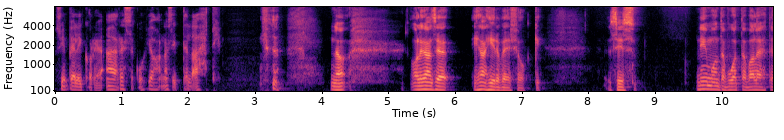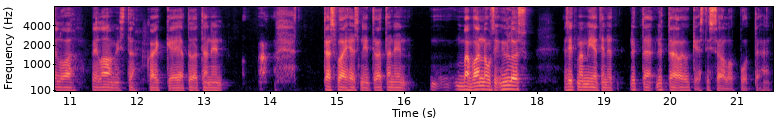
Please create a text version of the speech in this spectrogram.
siinä pelikorjan ääressä, kun Johanna sitten lähti? No, olihan se ihan hirveä shokki. Siis niin monta vuotta valehtelua, pelaamista, kaikkea ja tuota, niin, tässä vaiheessa niin, tuota, niin, mä vaan nousin ylös ja sitten mä mietin, että nyt tämä nyt oikeasti saa loppua tähän.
